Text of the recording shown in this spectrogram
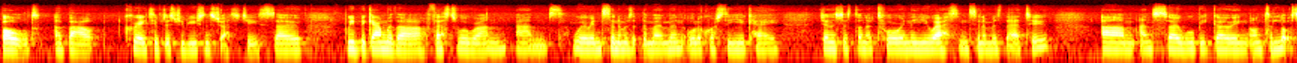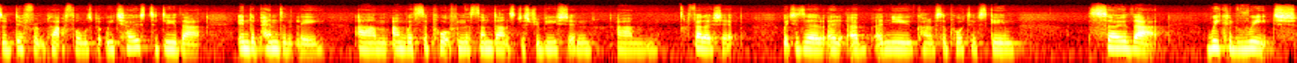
bold about creative distribution strategies. So we began with our festival run, and we're in cinemas at the moment all across the UK. Jen's just done a tour in the US and cinemas there too. Um, and so we'll be going onto lots of different platforms, but we chose to do that independently um, and with support from the Sundance Distribution um, Fellowship, which is a, a, a new kind of supportive scheme, so that we could reach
